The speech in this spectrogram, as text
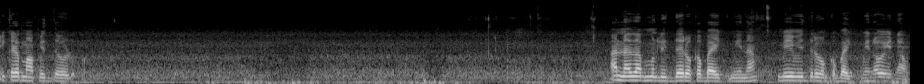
ఇక్కడ మా పెద్దోడు. అన్నదమ్ములు ఇద్దరు ఒక బైక్ మీద. మేమిద్దరం ఒక బైక్ మీద పోయినాం.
